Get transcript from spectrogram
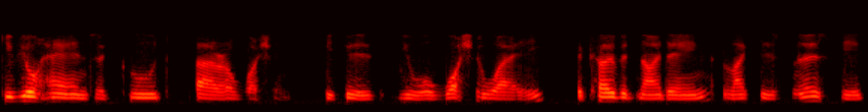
give your hands a good, thorough washing because you will wash away the COVID 19 like this nurse did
